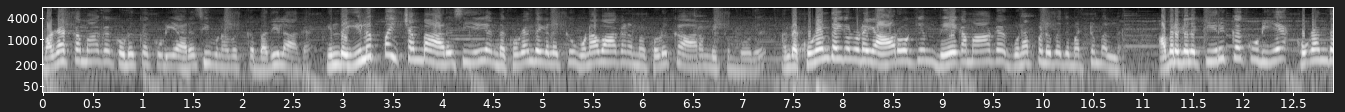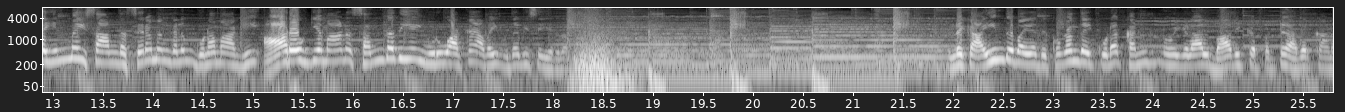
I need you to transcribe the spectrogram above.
வழக்கமாக கொடுக்கக்கூடிய அரிசி உணவுக்கு பதிலாக இந்த இலுப்பை சம்பா அரிசியை அந்த குழந்தைகளுக்கு உணவாக நம்ம கொடுக்க ஆரம்பிக்கும் போது அந்த குழந்தைகளுடைய ஆரோக்கியம் வேகமாக குணப்படுவது மட்டுமல்ல அவர்களுக்கு இருக்கக்கூடிய குழந்தையின்மை சார்ந்த சிரமங்களும் குணமாகி ஆரோக்கியமான சந்ததியை உருவாக்க அவை உதவி செய்கிறது. இன்றைக்கு ஐந்து வயது குழந்தை கூட கண் நோய்களால் பாதிக்கப்பட்டு அதற்கான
